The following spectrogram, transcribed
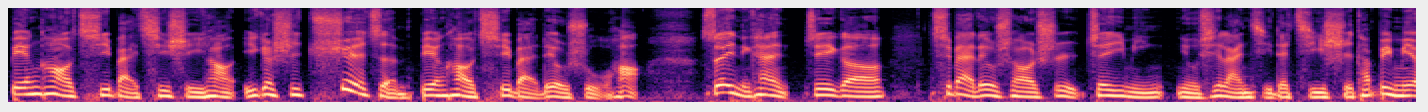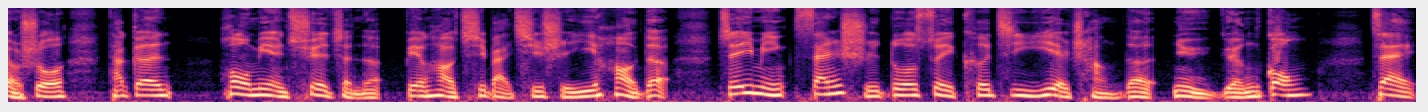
编号七百七十一号，一个是确诊编号七百六十五号。所以你看，这个七百六十号是这一名纽西兰籍的机师，他并没有说他跟。后面确诊的编号七百七十一号的这一名三十多岁科技业厂的女员工，在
